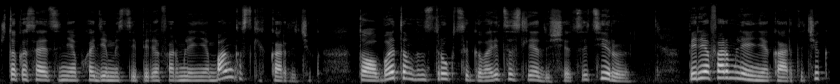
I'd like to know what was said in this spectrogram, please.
Что касается необходимости переоформления банковских карточек, то об этом в инструкции говорится следующее, цитирую – Переоформление карточек,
